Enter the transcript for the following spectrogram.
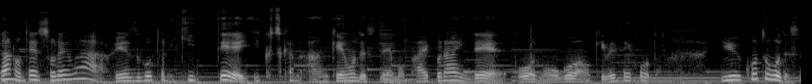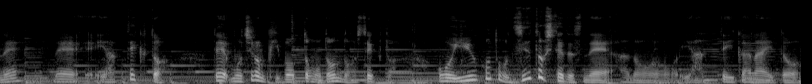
なのでそれはフェーズごとに切っていくつかの案件をですねもうパイプラインで GO の GO 案を決めていこうということをですねでやっていくと。でもちろんピボットもどんどんしていくと。いうことを是としてですねあのやっていかないと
